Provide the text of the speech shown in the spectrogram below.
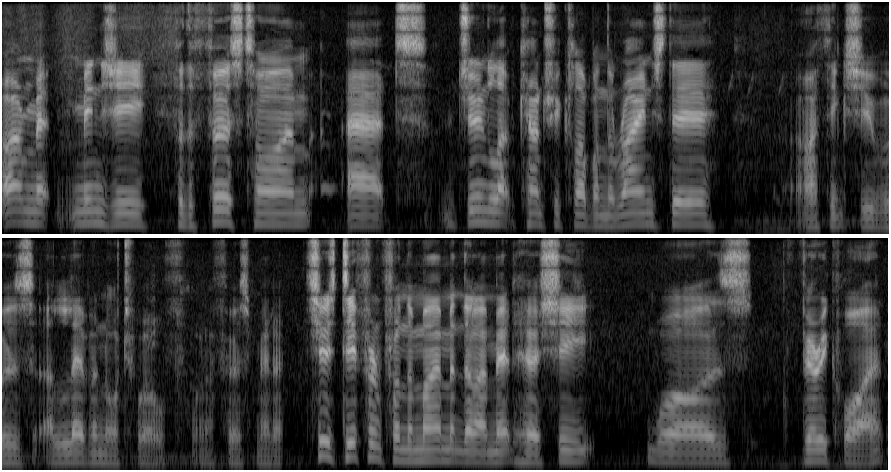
I met Minjee for the first time at Joondalup Country Club on the range there. I think she was 11 or 12 when I first met her. She was different from the moment that I met her. She was very quiet.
